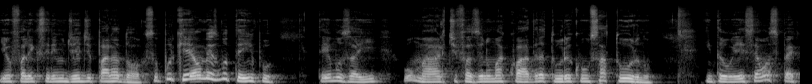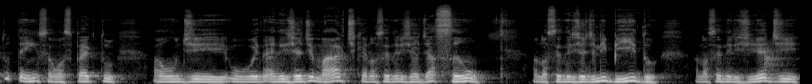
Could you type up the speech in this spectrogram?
e eu falei que seria um dia de paradoxo? Porque ao mesmo tempo temos aí o Marte fazendo uma quadratura com Saturno. Então esse é um aspecto tenso, é um aspecto onde a energia de Marte, que é a nossa energia de ação, a nossa energia de libido, a nossa energia de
